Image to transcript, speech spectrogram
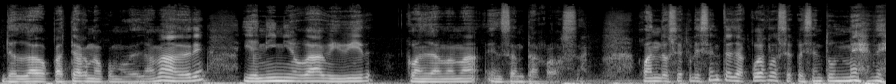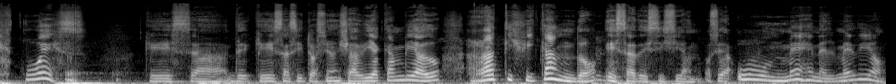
del lado paterno como de la madre, y el niño va a vivir con la mamá en Santa Rosa. Cuando se presenta el acuerdo, se presenta un mes después que esa, de, que esa situación ya había cambiado, ratificando esa decisión. O sea, hubo un mes en el medio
